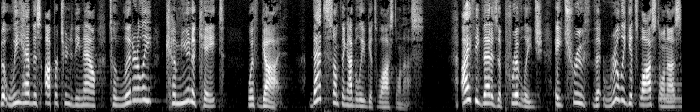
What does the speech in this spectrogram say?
but we have this opportunity now to literally communicate with God. That's something I believe gets lost on us. I think that is a privilege, a truth that really gets lost on us.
